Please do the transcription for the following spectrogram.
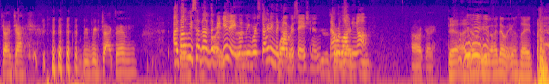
Jack, Jack, we, we've jacked in. I thought we said that at the beginning sure. when we were starting the Well, conversation. Now we're logging like- off. Oh, okay. Yeah, I know what you. I know what you're saying.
